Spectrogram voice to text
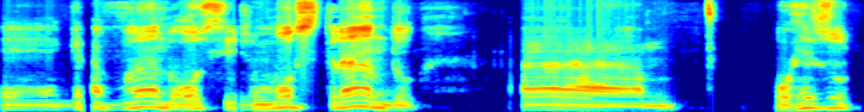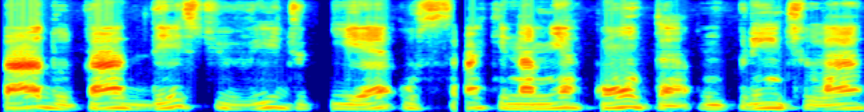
é, gravando, ou seja, mostrando uh, o resultado tá, deste vídeo, que é o saque na minha conta, um print lá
